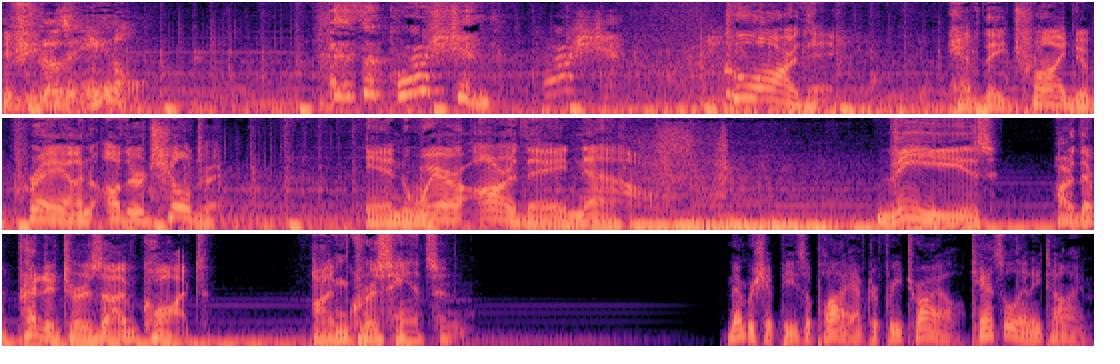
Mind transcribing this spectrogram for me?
if she does anal. It's a question. Question. Who are they? Have they tried to prey on other children? And where are they now? These are the predators I've caught. I'm Chris Hansen. Membership fees apply after free trial. Cancel anytime.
